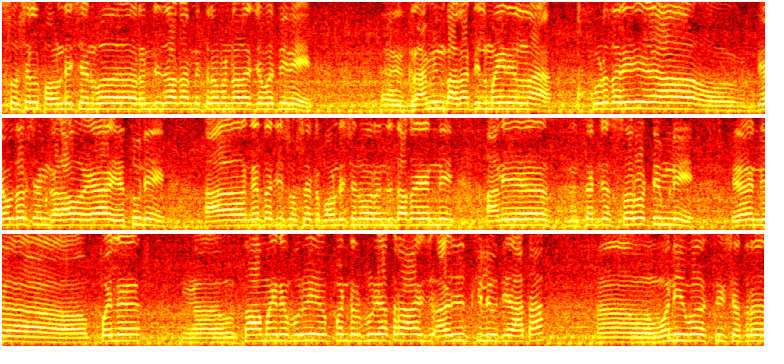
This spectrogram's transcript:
सोशल फाउंडेशन व रणजितदादा मित्रमंडळाच्या वतीने ग्रामीण भागातील महिलांना कुठंतरी देवदर्शन घडावं या हेतूने नेताजी सोशल फाउंडेशन व रणजितदादा यांनी आणि त्यांच्या सर्व टीमनी पहिले सहा महिन्यापूर्वी पंढरपूर यात्रा आयोज- आयोजित केली होती. आता वनी वणी व श्री क्षेत्र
